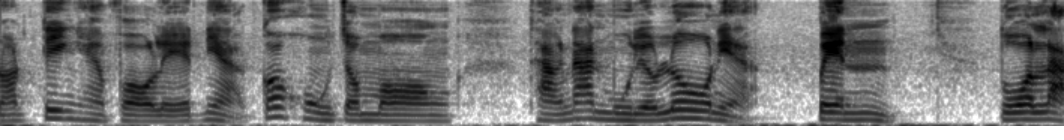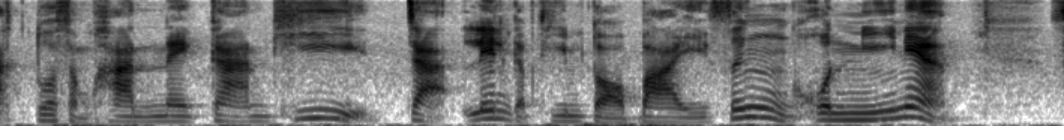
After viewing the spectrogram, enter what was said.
Nottingham Forest เนี่ย ก็คงจะมองทางด้านมูเรโลเนี่ย เป็นตัวหลักตัวสำคัญในการที่จะเล่นกับทีมต่อไป ซึ่งคนนี้เนี่ยส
